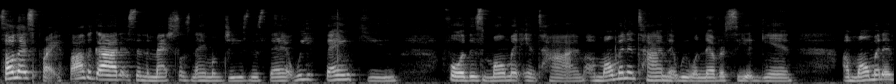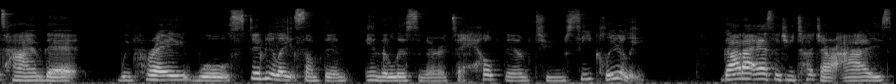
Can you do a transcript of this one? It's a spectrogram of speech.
So let's pray. Father God, it's in the matchless name of Jesus that we thank you for this moment in time, a moment in time that we will never see again, a moment in time that we pray will stimulate something in the listener to help them to see clearly. God, I ask that you touch our eyes,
